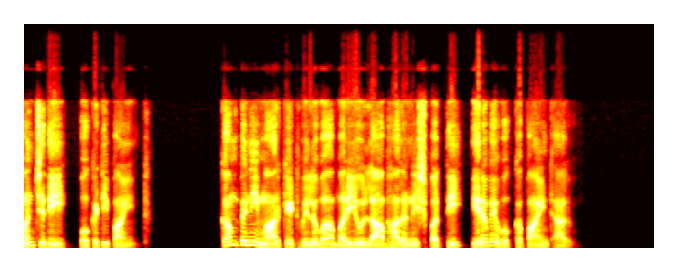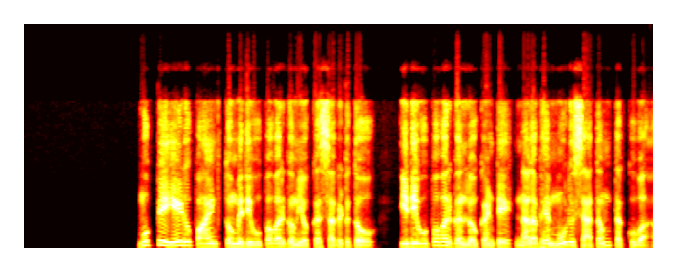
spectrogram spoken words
మంచిది ఒకటి పాయింట్. కంపెనీ మార్కెట్ విలువ మరియు లాభాల నిష్పత్తి ఇరవై ఒక్క పాయింట్ ఆరు. ముప్పై ఏడు పాయింట్ తొమ్మిది ఉపవర్గం యొక్క సగటుతో ఇది ఉపవర్గంలో కంటే నలభై మూడు శాతం తక్కువ.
